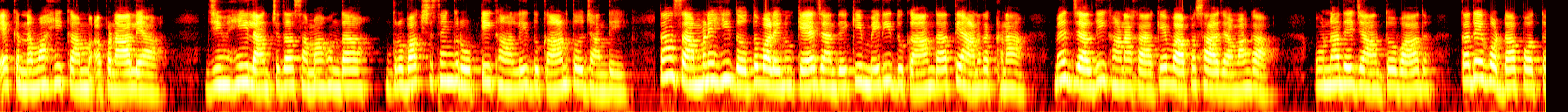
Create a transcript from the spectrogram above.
ਇੱਕ ਨਵਾਂ ਹੀ ਕੰਮ ਅਪਣਾ ਲਿਆ। ਜਿਵੇਂ ਹੀ ਲੰਚ ਦਾ ਸਮਾਂ ਹੁੰਦਾ, ਗੁਰਬਖਸ਼ ਸਿੰਘ ਰੋਟੀ ਖਾਣ ਲਈ ਦੁਕਾਨ ਤੋਂ ਜਾਂਦੇ। ਤਾਂ ਸਾਹਮਣੇ ਹੀ ਦੁੱਧ ਵਾਲੇ ਨੂੰ ਕਹਿ ਜਾਂਦੇ ਕਿ, ਮੇਰੀ ਦੁਕਾਨ ਦਾ ਧਿਆਨ ਰੱਖਣਾ, ਮੈਂ ਜਲਦੀ ਖਾਣਾ ਖਾ ਕੇ ਵਾਪਸ ਆ ਜਾਵਾਂਗਾ। ਉਹਨਾਂ ਦੇ ਜਾਣ ਤੋਂ ਬਾਅਦ ਕਦੇ ਵੱਡਾ ਪੁੱਤ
